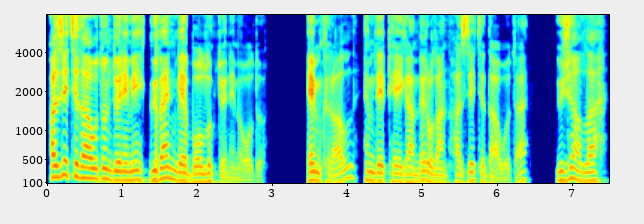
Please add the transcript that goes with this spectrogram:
Hazreti Davud'un dönemi güven ve bolluk dönemi oldu. Hem kral hem de peygamber olan Hazreti Davud'a Yüce Allah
